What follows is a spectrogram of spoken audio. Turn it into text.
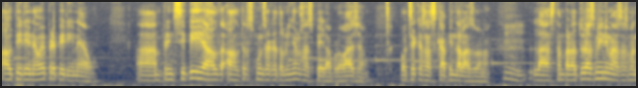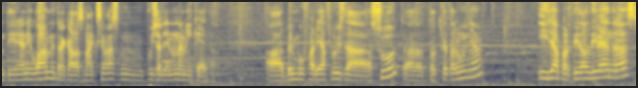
al Pirineu i Prepirineu. Uh, en principi, altres punts de Catalunya no s'espera, però vaja, pot ser que s'escapin de la zona. Mm. Les temperatures mínimes es mantindrien igual, mentre que les màximes mm, pujarien una miqueta. El vent bufaria fluix de sud a tot Catalunya i ja a partir del divendres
